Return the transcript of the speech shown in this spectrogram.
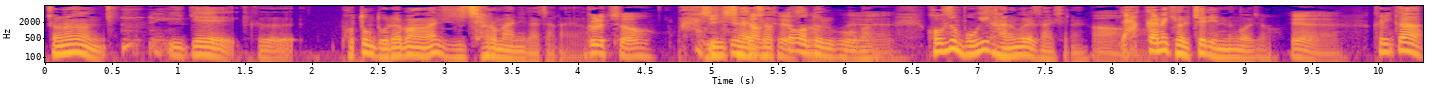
저는 이게 그 보통 노래방은 2차로 많이 가잖아요. 그렇죠. 1차에서 떠들고 예. 막 거기서 목이 가는 거예요, 사실은. 아. 약간의 결절이 있는 거죠. 예. 그러니까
